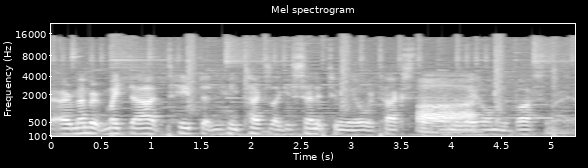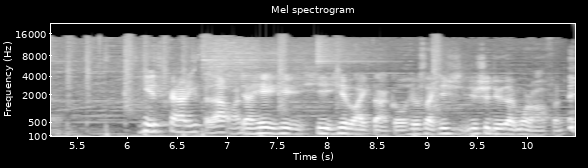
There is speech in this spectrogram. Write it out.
uh, I remember my dad taped it and he texted like he sent it to me over text on the way home on the bus. And I, yeah. He was proud of you for that one. yeah, he, he he he liked that goal. He was like, you should, you should do that more often.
